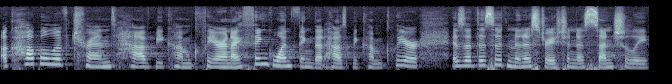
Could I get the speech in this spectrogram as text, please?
a couple of trends have become clear. And I think one thing that has become clear is that this administration essentially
